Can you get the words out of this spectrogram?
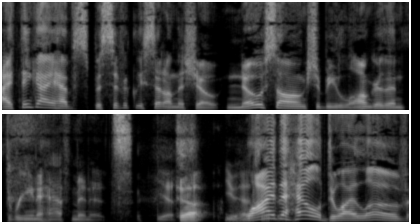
I, I think I have specifically said on the show, no song should be longer than three and a half minutes. Yes. Yeah. You have Why the hell do I love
